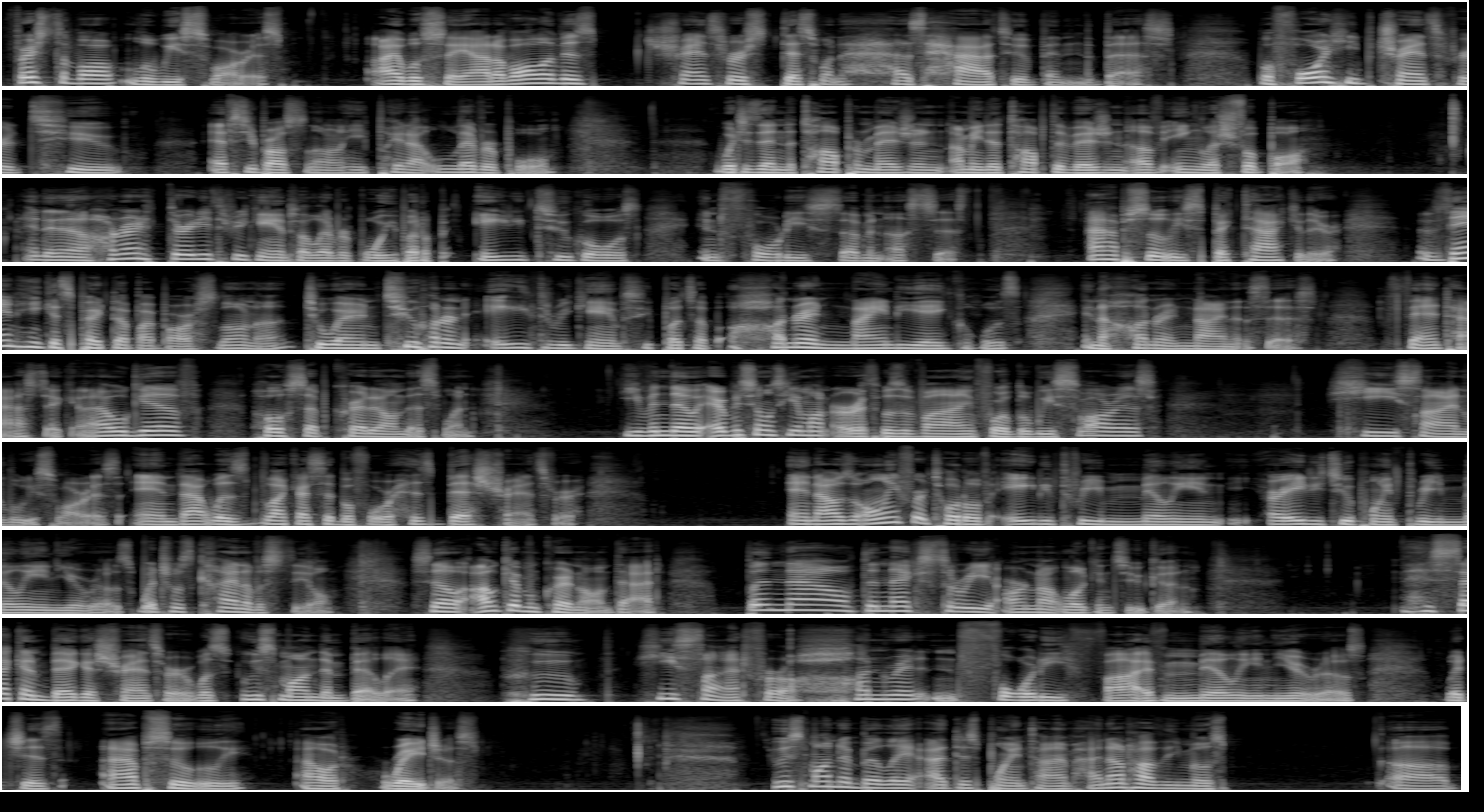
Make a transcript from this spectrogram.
First of all, Luis Suarez. I will say, out of all of his transfers, this one has had to have been the best. Before he transferred to FC Barcelona, he played at Liverpool, which is in the top division, I mean the top division of English football. And in 133 games at Liverpool, he put up 82 goals and 47 assists. Absolutely spectacular. Then he gets picked up by Barcelona to where in 283 games he puts up 198 goals and 109 assists. Fantastic. And I will give Josep credit on this one. Even though every single team on earth was vying for Luis Suarez, he signed Luis Suarez. And that was, like I said before, his best transfer and that was only for a total of 83 million or 82.3 million euros, which was kind of a steal. So I'll give him credit on that. But now the next three are not looking too good. His second biggest transfer was Ousmane Dembele, who he signed for 145 million euros, which is absolutely outrageous. Ousmane Dembele at this point in time had not had the most uh,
